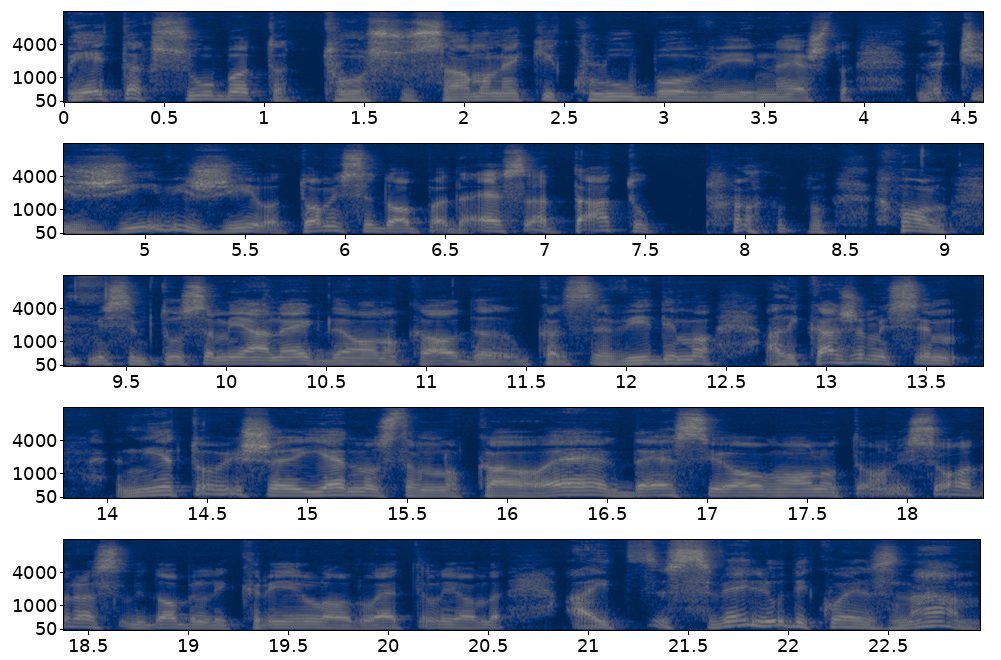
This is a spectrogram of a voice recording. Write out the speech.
petak, subota, to su samo neki klubovi, nešto. Znači, živi život, to mi se dopada. E sad, tatu ono, mislim, tu sam ja negde, ono, kao da, kad se vidimo, ali kažem, mislim, nije to više jednostavno kao, e, gde si ovo, ono, to, oni su odrasli, dobili krilo, odleteli onda, a i sve ljudi koje znam,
